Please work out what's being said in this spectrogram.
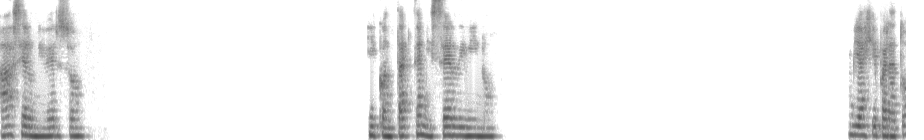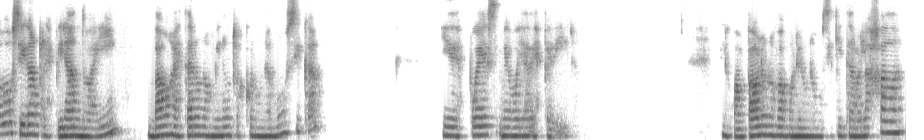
hacia el universo y contacte a mi ser divino. Viaje para todos, sigan respirando ahí. Vamos a estar unos minutos con una música y después me voy a despedir. El Juan Pablo nos va a poner una musiquita relajada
